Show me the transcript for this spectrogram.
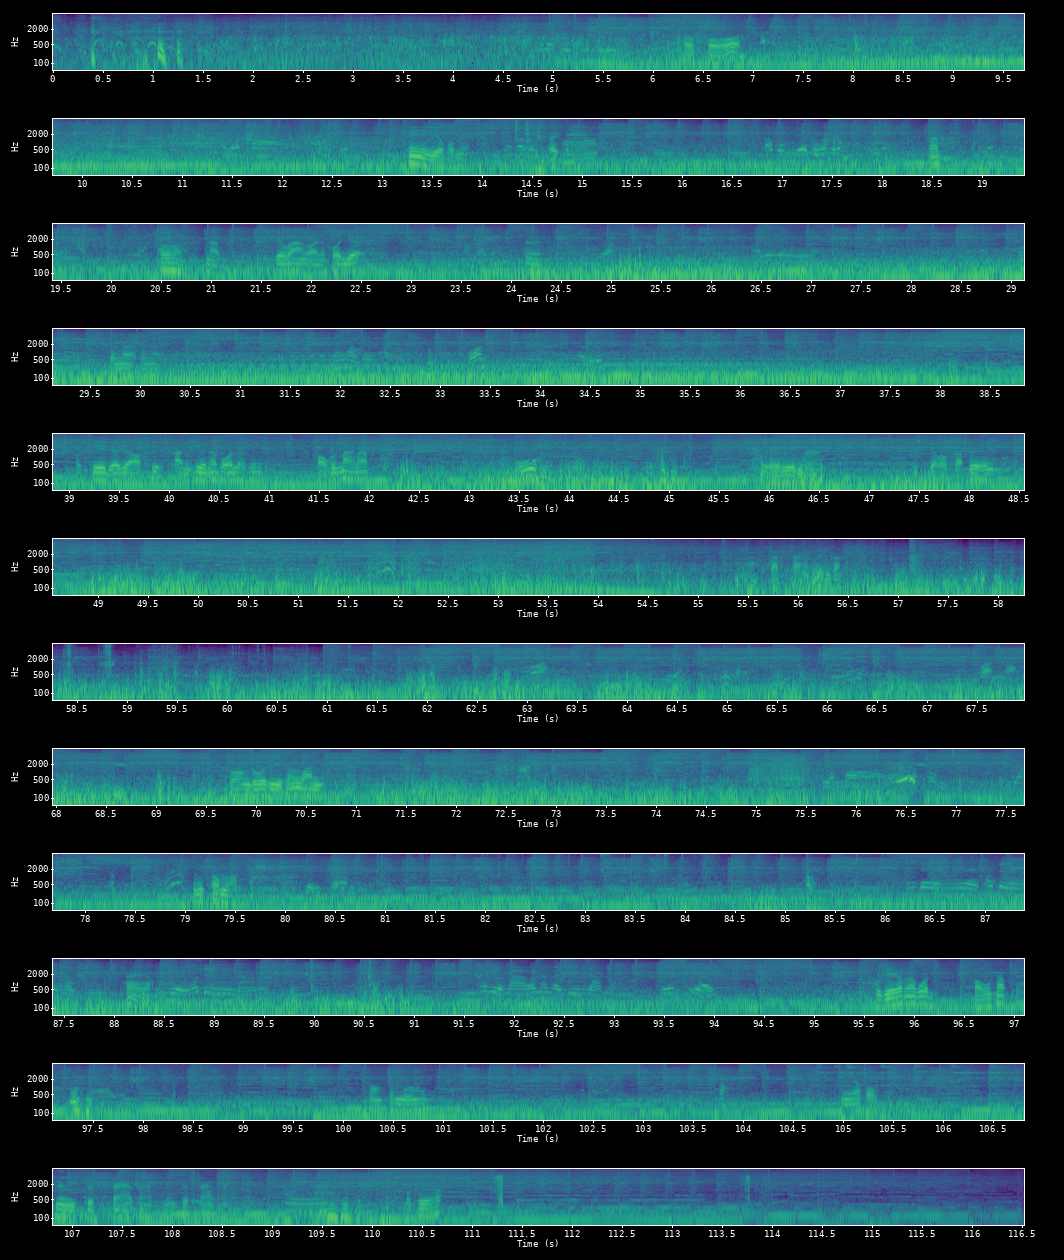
โอ้โหนี่นี่เดียวผมเนี่ยเอ้ยครับผมเดี๋ยวถูกว่าน้องอะโอ้หนัก เดี๋ยววางก่อนคนเยอะเออตรงหน้าตรงหน้าน้องมาไหมบอลอะไรเนี่ยโอเค เดี๋ยวจะเอาคันคืนนะพลแล้วพี่ขอบคุณมากนะครับอู้เออลืมเดี๋ยวเอากลับด้วย อะตัดคันขึ้นก่อนวันเนาะลองดูสิทั้งวันเตรียมหม้อต้มต้มยนี่ต้มหรอกำเตรียมแทนมัน เหนื่อยเพราะเดินไงครับใช่ครับมันเหนื่อยเพราะเดินในน้ำถ้าเกิดมาก็นั่นแหละยืนย้ำนะเดินเหนื่อยโอเคครับนะพลขอบคุณครับสองชั่วโมงนี่ครับผมหนึ่งจุดแปดนะครับหนึ่งจุดแปดครับ โอเคครับ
